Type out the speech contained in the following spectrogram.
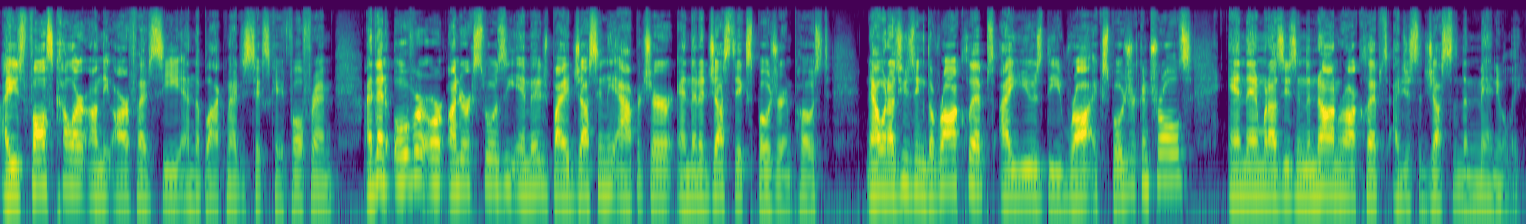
I use false color on the R5C and the Blackmagic 6K full frame. I then over or underexpose the image by adjusting the aperture and then adjust the exposure in post. Now, when I was using the raw clips, I used the raw exposure controls. And then when I was using the non-raw clips, I just adjusted them manually.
